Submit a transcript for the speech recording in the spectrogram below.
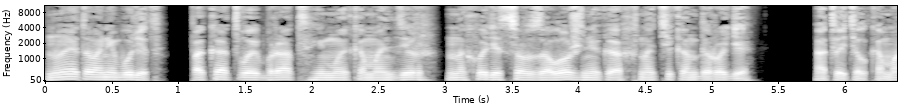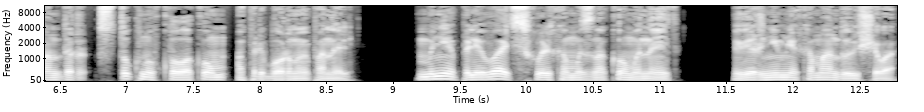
Но этого не будет, пока твой брат и мой командир находятся в заложниках на Тикандероге», — ответил командир, стукнув кулаком о приборную панель. «Мне плевать, сколько мы знакомы, Нейт. Верни мне командующего».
